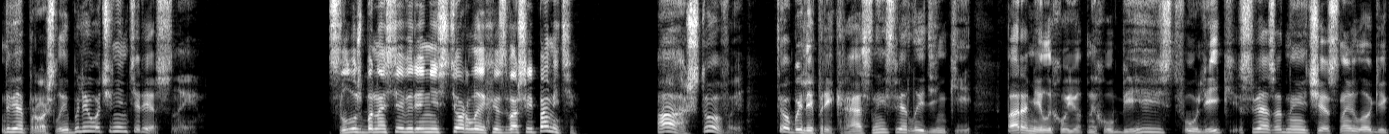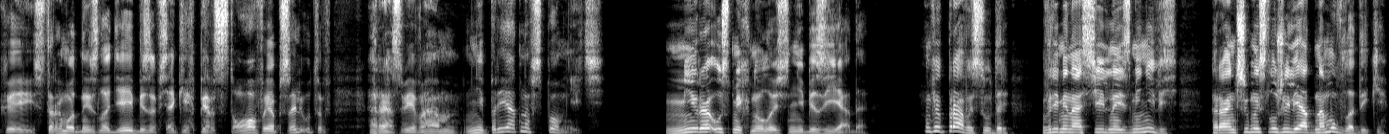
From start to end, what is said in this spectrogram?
Две прошлые были очень интересные». «Служба на севере не стерла их из вашей памяти?» «А, что вы! То были прекрасные светлые деньки. Пара милых уютных убийств, улики, связанные честной логикой, старомодный злодей безо всяких перстов и абсолютов. Разве вам неприятно вспомнить?» Мира усмехнулась не без яда. «Вы правы, сударь. Времена сильно изменились. Раньше мы служили одному владыке».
